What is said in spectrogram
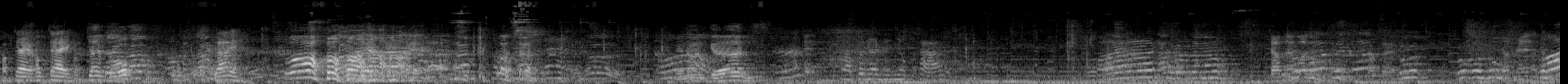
ขอบใจขอบใจขอบใจครบใจโอ้ไม่นอนเกินเอาเป็นอะไรยกขา จับได้ป่ะ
